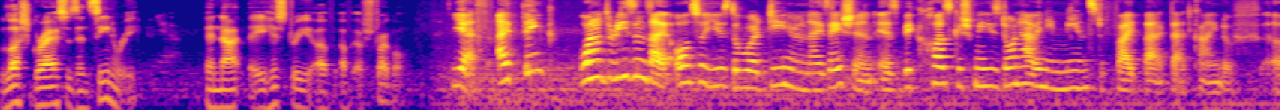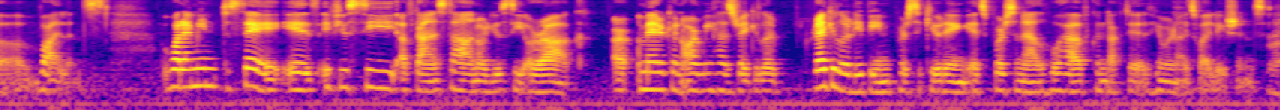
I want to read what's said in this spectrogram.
lush grasses and scenery, yeah. and not a history of, of, of, struggle. Yes, I think one of the reasons I also use the word dehumanization is because Kashmiris don't have any means to fight back that kind of uh, violence. What I mean to say is, if you see Afghanistan or you see Iraq, our American army has regular regularly been persecuting its personnel who have conducted human rights violations. Right.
